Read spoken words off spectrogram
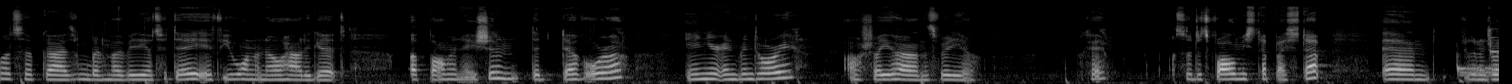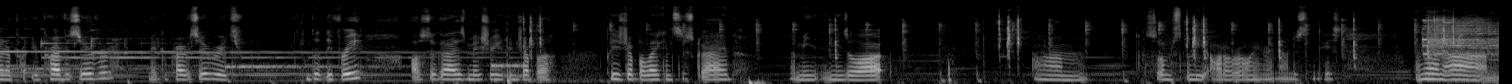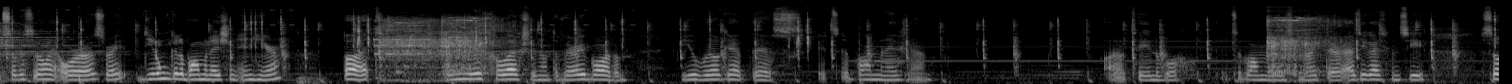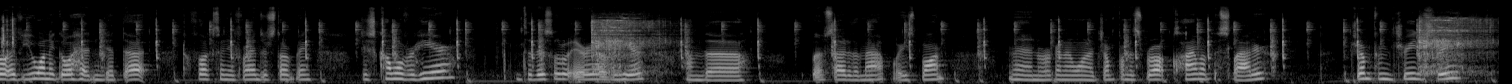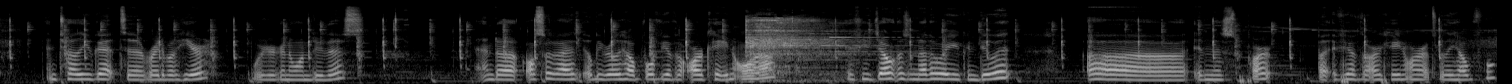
What's up guys, welcome back to my video. Today, if you want to know how to get Abomination, the Dev Aura, in your inventory, I'll show you how in this video. Okay, so just follow me step by step, and you're going to join a, your private server, make a private server, it's completely free. Also guys, make sure you can drop a, please drop a like and subscribe, I mean, it means a lot. Um, so I'm just going to be auto-rolling right now, just in case. And then, um, so this is only auras, right? You don't get Abomination in here, but in your collection at the very bottom, you will get this. It's Abomination. Unattainable. It's Abomination right there, as you guys can see. So if you want to go ahead and get that to flex on your friends or something, just come over here to this little area over here on the left side of the map where you spawn. And then we're going to want to jump on this rock, climb up this ladder jump from tree to tree until you get to right about here, where you're going to want to do this. And uh, also, guys, it'll be really helpful if you have the Arcane Aura. If you don't, there's another way you can do it uh, in this part. But if you have the Arcane Aura, it's really helpful.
